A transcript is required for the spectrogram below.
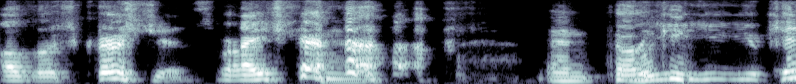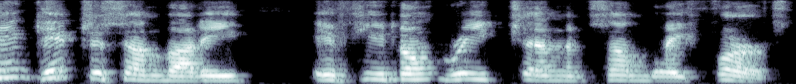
of us Christians, right? Yeah. And so you, you can't get to somebody if you don't reach them in some way first.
